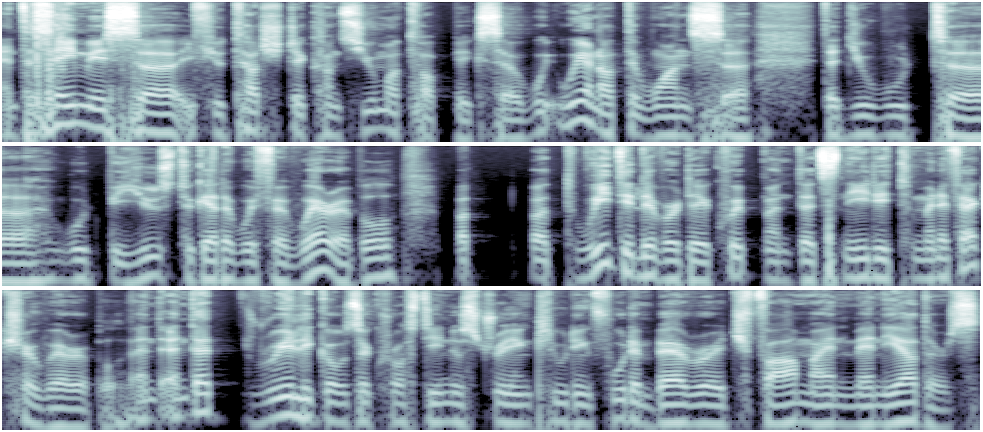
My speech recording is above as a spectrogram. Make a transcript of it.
And the same is uh, if you touch the consumer topics. Uh, we, we, are not the ones uh, that you would would be used together with a wearable, but but we deliver the equipment that's needed to manufacture wearable. And, and that really goes across the industry, including food and beverage, pharma, and many others.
